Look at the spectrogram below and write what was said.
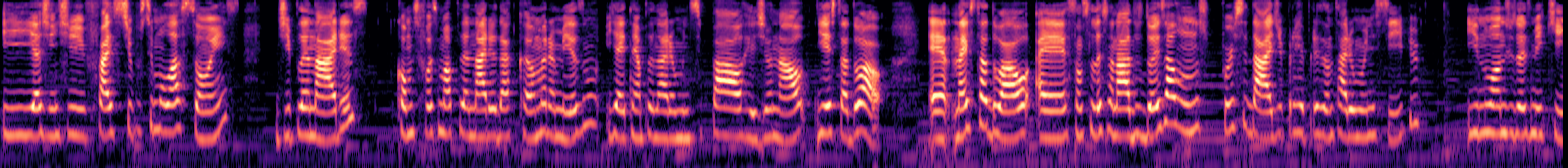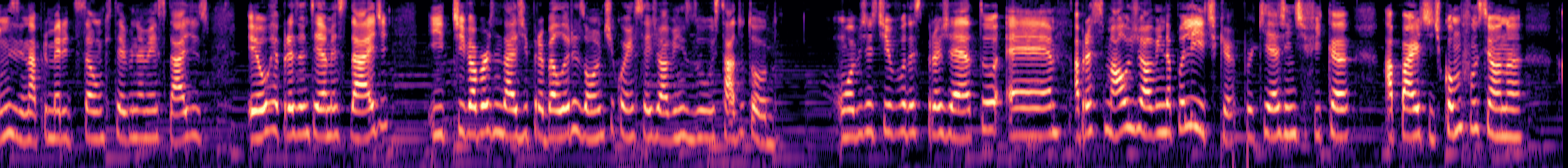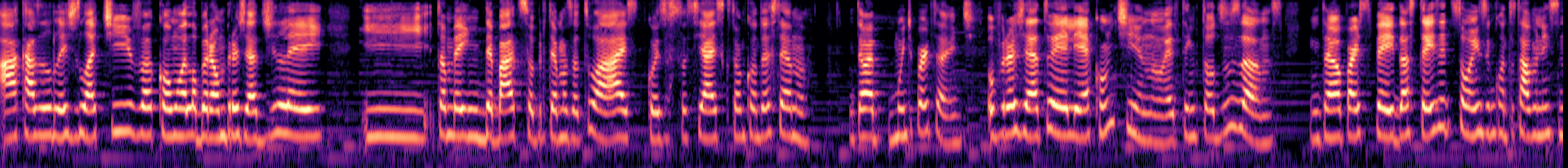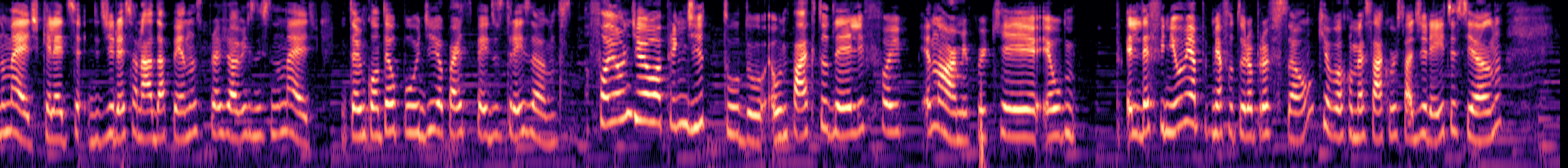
e a gente faz tipo simulações de plenárias, como se fosse uma plenária da Câmara mesmo, e aí tem a plenária municipal, regional e estadual. É, na estadual, é, são selecionados dois alunos por cidade para representar o município, e no ano de 2015, na primeira edição que teve na minha cidade, eu representei a minha cidade e tive a oportunidade de ir para Belo Horizonte conhecer jovens do estado todo. O objetivo desse projeto é aproximar o jovem da política, porque a gente fica a parte de como funciona a Casa Legislativa, como elaborar um projeto de lei e também debates sobre temas atuais, coisas sociais que estão acontecendo então é muito importante. O projeto ele é contínuo, ele tem todos os anos. Então eu participei das três edições enquanto eu estava no ensino médio, que ele é direcionado apenas para jovens no ensino médio. Então enquanto eu pude, eu participei dos três anos. Foi onde eu aprendi tudo. O impacto dele foi enorme, porque eu ele definiu minha, minha futura profissão, que eu vou começar a cursar direito esse ano.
